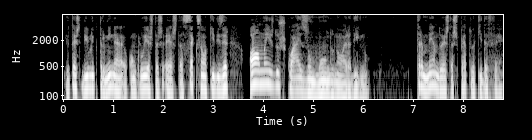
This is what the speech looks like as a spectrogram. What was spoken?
E o texto bíblico termina, conclui esta, esta secção aqui dizer, homens dos quais o mundo não era digno. Tremendo este aspecto aqui da fé.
